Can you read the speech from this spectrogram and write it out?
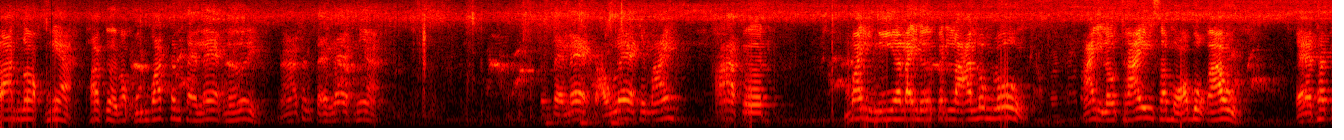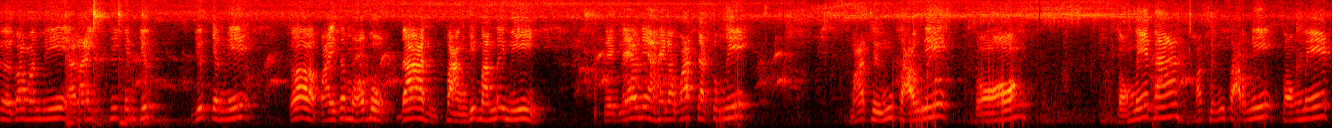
ด้านนอกเนี่ย ถ้าเกิดว่าคุณวัดตั้งแต่แรกเลยนะตั้งแต่แรกเนี่ย ตั้งแต่แรกเสาแรกใช่ไหมถ้าเกิดไม่มีอะไรเลยเป็นลานโล่งๆให้เราใช้สมอบกเอา แต่ถ้าเกิดว่ามันมีอะไรที่เป็นยึด ยึดอย่างนี้ ก็ไปสมอบกด้านฝั่งที่มันไม่มี เสร็จแล้วเนี่ยให้เราวัดจากตรงนี้ มาถึงเสานี้สองสองเมตรนะ มาถึงเสานี้สองเมตร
